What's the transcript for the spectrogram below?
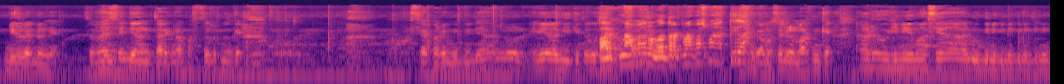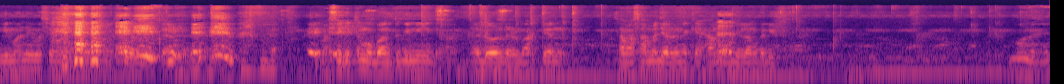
Di Ledon ya. Sebenarnya sih jangan tarik napas terus dulu kayak siapa hari gitu jangan Nun. Ini lagi kita usaha. tarik nafas kalau nggak tarik nafas mati lah Enggak maksudnya dalam artian kayak aduh gini ya mas ya, aduh gini gini gini gini gimana ya mas ya. Mas, ya, mas?" Segala macam. Masih kita mau bantu gini, adon dalam artian sama-sama jalannya kayak Hamid bilang tadi. boleh.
